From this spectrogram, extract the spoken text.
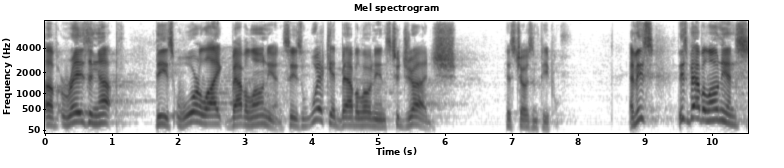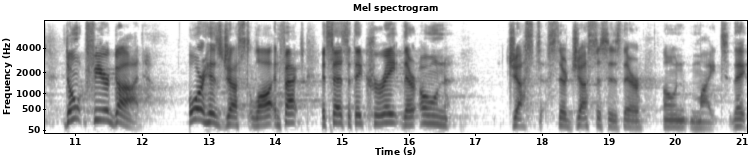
of raising up these warlike Babylonians, these wicked Babylonians, to judge his chosen people. And these, these Babylonians don't fear God or his just law. In fact, it says that they create their own justice. Their justice is their own might. They,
